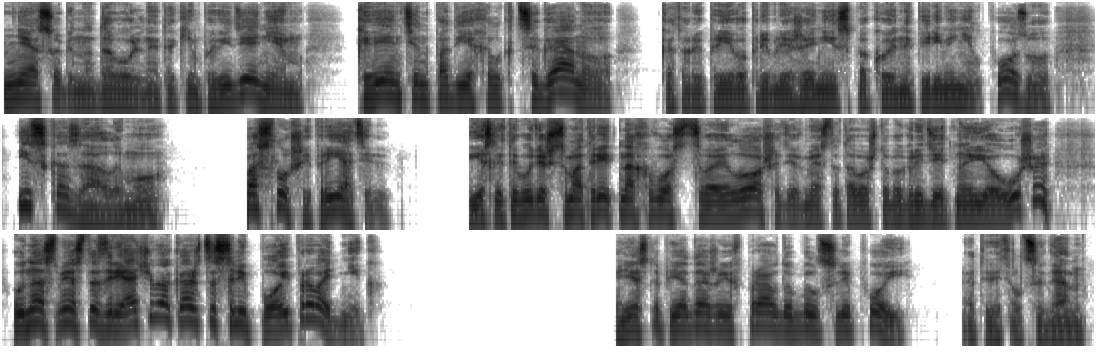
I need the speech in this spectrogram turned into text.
Не особенно довольный таким поведением, Квентин подъехал к цыгану, который при его приближении спокойно переменил позу, и сказал ему, «Послушай, приятель, если ты будешь смотреть на хвост своей лошади вместо того, чтобы глядеть на ее уши, у нас вместо зрячего окажется слепой проводник». «Если б я даже и вправду был слепой», — ответил цыган, —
